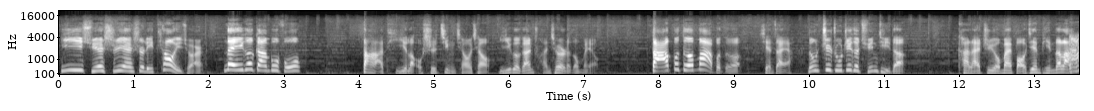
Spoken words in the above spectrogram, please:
医学实验室里跳一圈，哪个敢不服？大体老师静悄悄，一个敢喘气儿的都没有。打不得，骂不得。现在呀，能制住这个群体的，看来只有卖保健品的啦。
